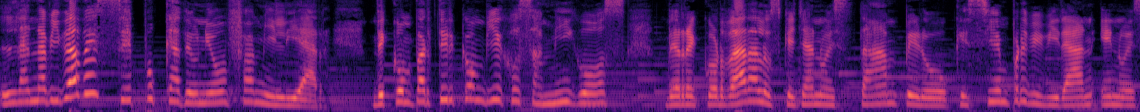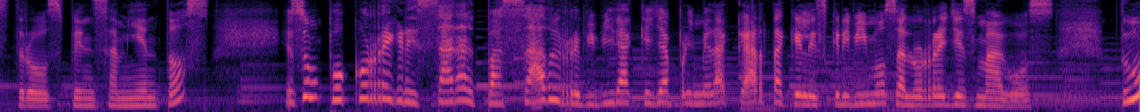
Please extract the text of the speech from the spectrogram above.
La Navidad es época de unión familiar, de compartir con viejos amigos, de recordar a los que ya no están, pero que siempre vivirán en nuestros pensamientos. Es un poco regresar al pasado y revivir aquella primera carta que le escribimos a los Reyes Magos. ¿Tú?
